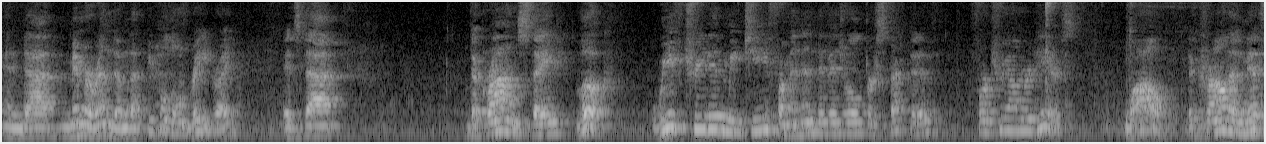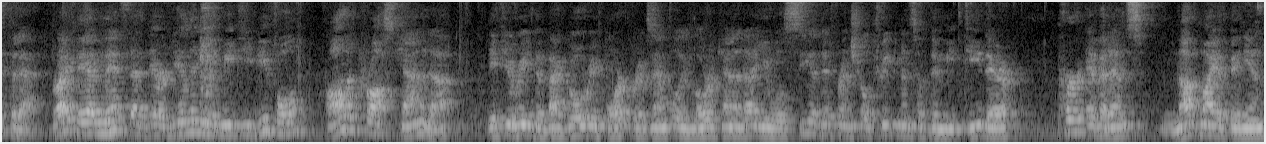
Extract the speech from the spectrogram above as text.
in that memorandum that people don't read, right? It's that the Crown state, look, we've treated Métis from an individual perspective for 300 years. Wow, the Crown admits to that, right? They admit that they're dealing with Métis people all across Canada. If you read the Bagot report, for example, in Lower Canada, you will see a differential treatments of the Métis there per evidence, not my opinion.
